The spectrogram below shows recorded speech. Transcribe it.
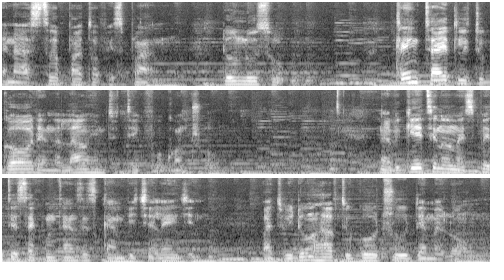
and are still part of His plan. Don't lose hope. Cling tightly to God and allow Him to take full control. Navigating unexpected circumstances can be challenging, but we don't have to go through them alone.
